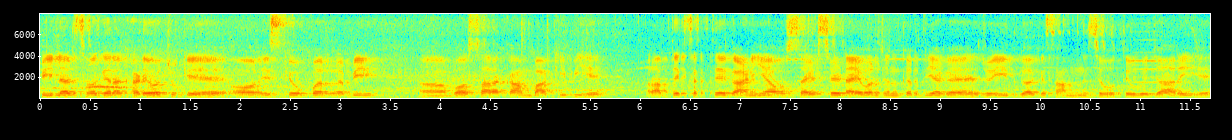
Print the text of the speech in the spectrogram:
पिलर्स वगैरह खड़े हो चुके हैं और इसके ऊपर अभी बहुत सारा काम बाकी भी है। और आप देख सकते हैं गाड़ियाँ उस साइड से डाइवर्जन कर दिया गया है जो ईदगाह के सामने से होते हुए जा रही है।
